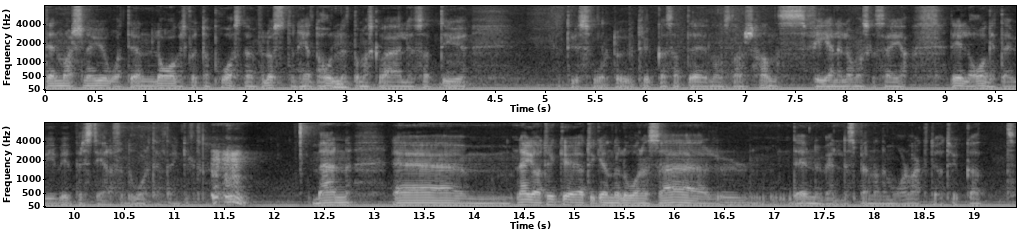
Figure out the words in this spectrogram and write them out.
den matchen är ju återigen laget får ta på sig den förlusten helt och hållet om man ska vara ärlig. Så att det är ju, det är svårt att uttrycka så att det är någonstans hans fel, eller vad man ska säga. Det är laget där vi, vi presterar för dåligt helt enkelt. Men eh, nej, jag, tycker, jag tycker ändå Lorenz är, det är en väldigt spännande målvakt och jag tycker att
